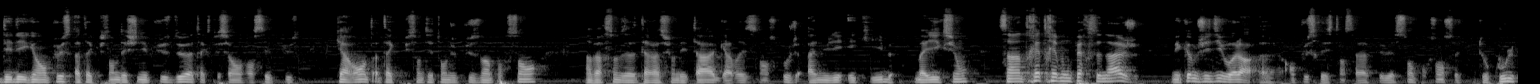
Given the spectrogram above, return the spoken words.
des dégâts en plus, attaque puissante déchaînée plus 2, attaque spéciale renforcée plus 40, attaque puissante étendue plus 20%, inversion des altérations d'état, garde résistance rouge, annulé, équilibre, malédiction. C'est un très très bon personnage mais comme j'ai dit, voilà, euh, en plus résistance à la faiblesse 100%, c'est plutôt cool.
